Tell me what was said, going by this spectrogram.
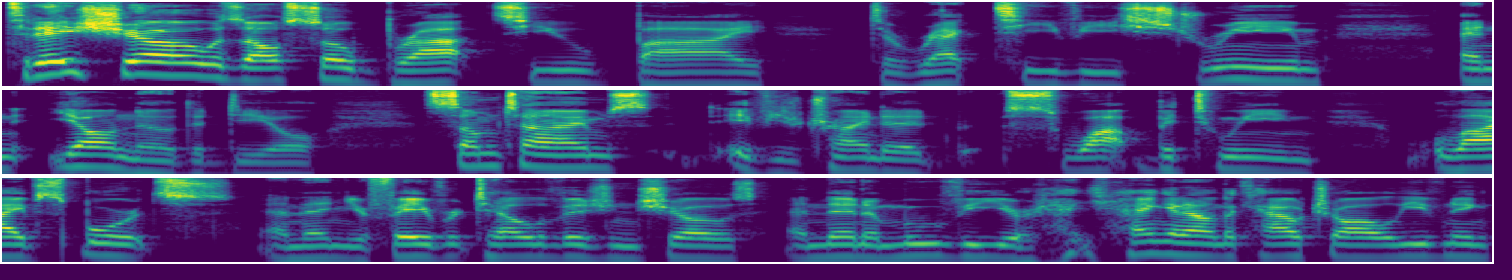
Today's show is also brought to you by DirecTV Stream. And y'all know the deal. Sometimes, if you're trying to swap between live sports and then your favorite television shows and then a movie you're hanging out on the couch all evening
